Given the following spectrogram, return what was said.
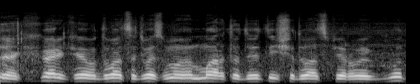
Так, Харьков, 28 марта 2021 год.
